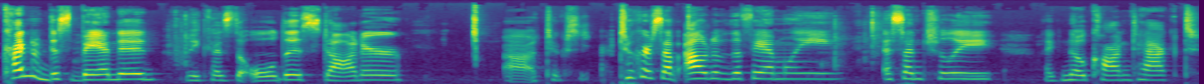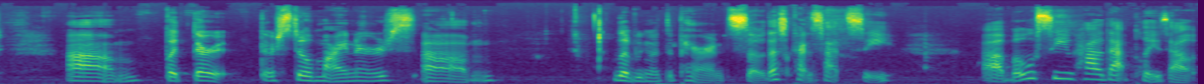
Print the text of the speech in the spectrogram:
kind of disbanded because the oldest daughter uh took took herself out of the family essentially like no contact, um, but they're they're still minors, um, living with the parents. So that's kind of sad to see. Uh, but we'll see how that plays out.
